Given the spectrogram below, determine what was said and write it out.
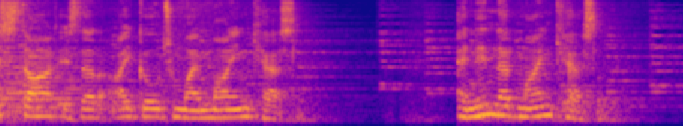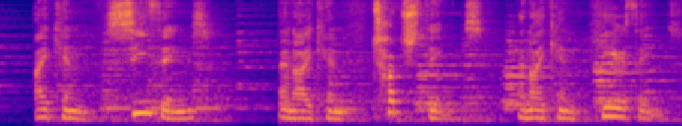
I start is that I go to my mind castle. And in that mind castle, I can see things and I can touch things and I can hear things.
